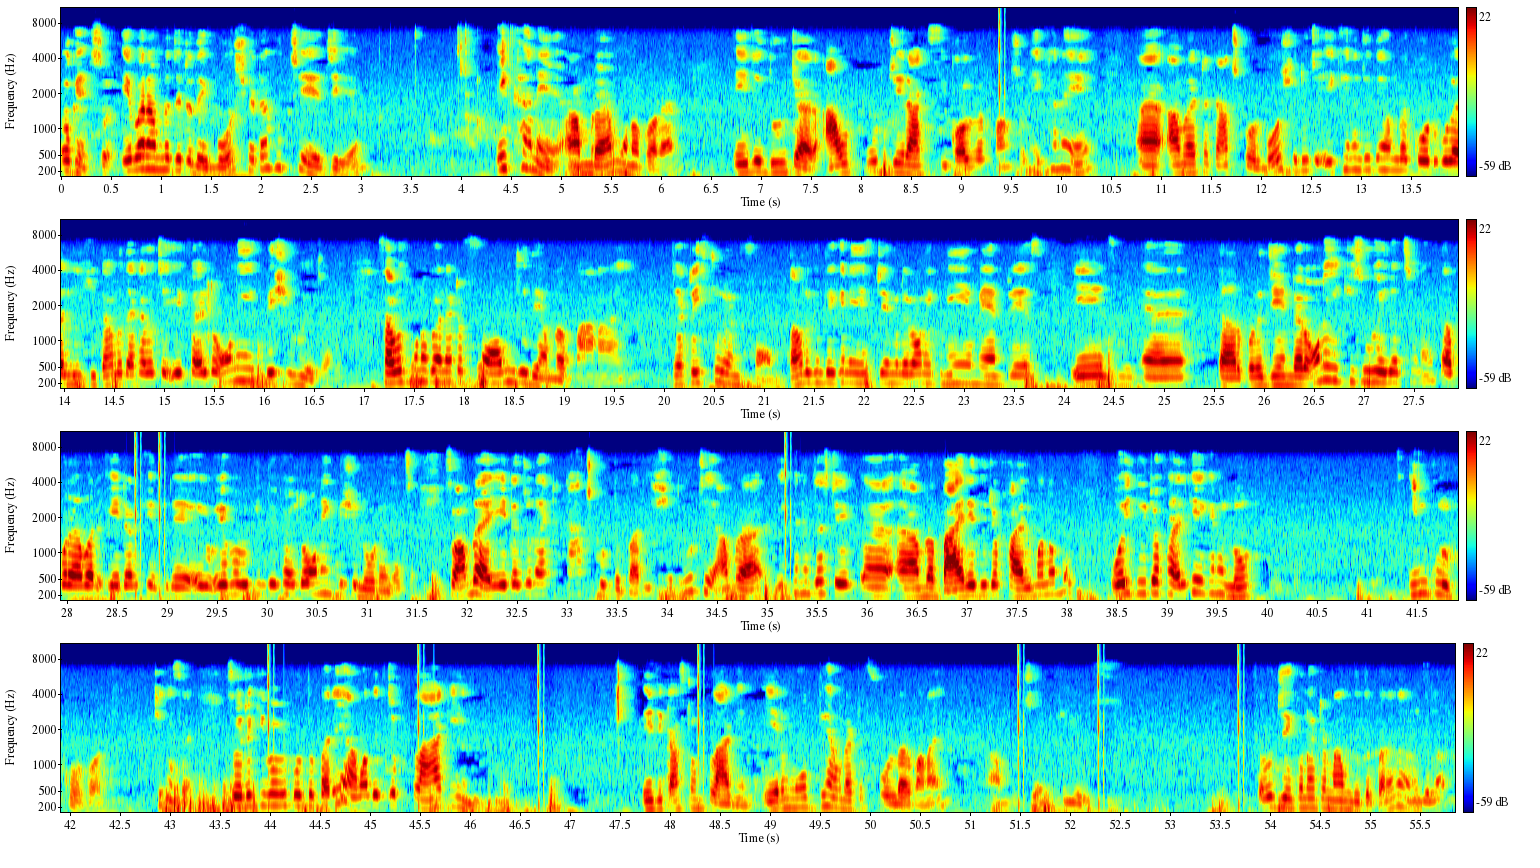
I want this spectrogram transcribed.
Okay so এবার আমরা যেটা দেখব সেটা হচ্ছে যে, এখানে আমরা মনে করেন এই যে দুইটার আউটপুট যে রাখছি কল ব্যাক ফাংশন এখানে আমরা একটা কাজ করব, সেটা হচ্ছে এখানে যদি আমরা কোডগুলো লিখি, তাহলে দেখা যাচ্ছে এই ফাইলটা অনেক বেশি হয়ে যাবে। সাপোজ মনে করেন একটা ফর্ম যদি আমরা বানাই, যে একটা স্টুডেন্ট ফর্ম তাহলে কিন্তু এখানে এসটিএমএল এর অনেক নেম অ্যাড্রেস এজ তারপরে জেন্ডার অনেক কিছু হয়ে যাচ্ছে না, তারপরে আবার এটার ক্ষেত্রে এভাবে কিন্তু এই ফাইলটা অনেক বেশি লোড হয়ে যাচ্ছে। সো আমরা এটার জন্য একটা কাজ করতে পারি, সেটা হচ্ছে আমরা এখানে জাস্ট আমরা বাইরে দুটো ফাইল বানাবো, ওই দুইটা ফাইলকে এখানে লোড ইনক্লুড করব ঠিক আছে? সো এটা কীভাবে করতে পারি? আমাদের যে প্লাগ ইন এই যে কাস্টম প্লাগ ইন এর মধ্যে আমরা একটা ফোল্ডার বানাই হচ্ছে ভিউজ তবে যে কোনো একটা নাম দিতে পারেন আমি দিলাম।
